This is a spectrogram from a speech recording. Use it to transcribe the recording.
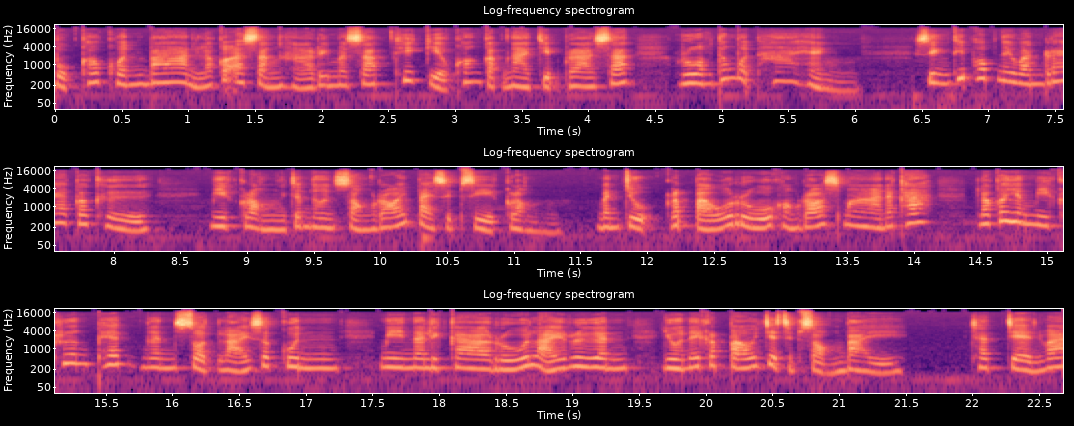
บุกเข้าค้นบ้านแล้วก็อสังหาริมทรัพย์ที่เกี่ยวข้องกับนาจิบราซัก รวมทั้งหมด 5 แห่ง สิ่งที่พบในวันแรกก็คือ มีกล่องจำนวน 284 กล่อง บรรจุกระเป๋าหรูของรอสมาห์นะคะ แล้วก็ยังมีเครื่องเพชรเงินสดหลายสกุล มีนาฬิกาหรูหลายเรือน อยู่ในกระเป๋า 72 ใบ ชัดเจนว่า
